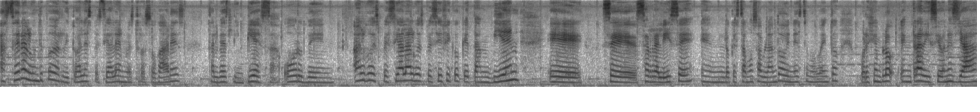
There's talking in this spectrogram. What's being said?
hacer algún tipo de ritual especial en nuestros hogares, tal vez limpieza, orden, algo especial, algo específico que también eh, se, se, realice en lo que estamos hablando en este momento, por ejemplo, en tradiciones ya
